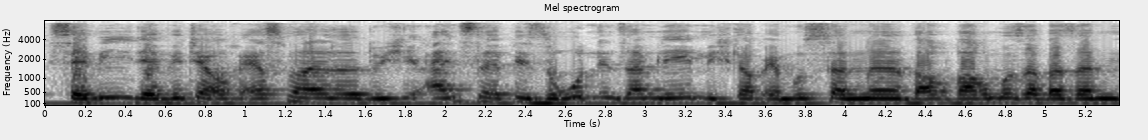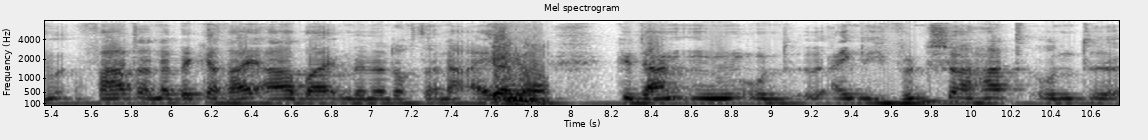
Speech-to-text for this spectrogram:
Sammy, der wird ja auch erstmal äh, durch einzelne Episoden in seinem Leben, ich glaube, er muss dann, äh, warum, warum muss er bei seinem Vater in der Bäckerei arbeiten, wenn er doch seine eigenen genau. Gedanken und äh, eigentlich Wünsche hat und äh,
